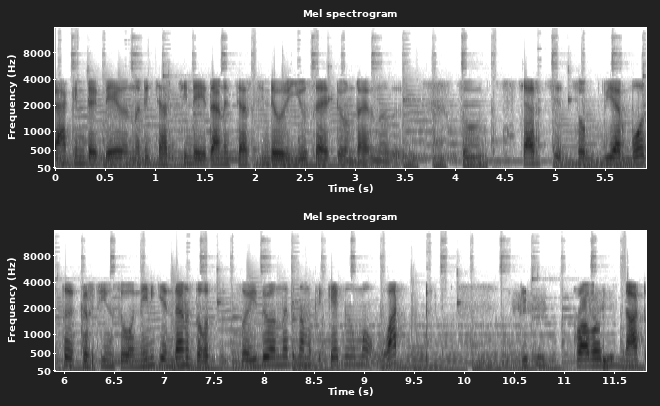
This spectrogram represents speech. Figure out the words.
back in the day വന്നിട്ട് ചർച്ചിന്റെ ഇതാണ് ചർച്ചിന്റെ ഒരു യൂസ് ആയിട്ട് ഉണ്ടായിരുന്നത്. So church. So we are both Christians so എനിക്ക് എന്താണ് തോത്ത് സോ ഇത് വന്നിട്ട് നമുക്ക് കേൾക്കുമ്പോൾ what this is probably not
